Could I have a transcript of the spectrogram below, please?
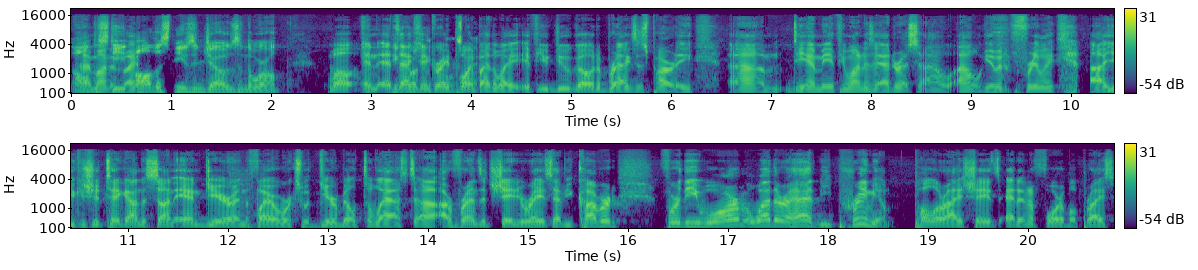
All, I'm the Steve, all the Steves and Joes in the world. Well, and it's can go to actually a great point, by the way. If you do go to Braggs' party, um, DM me if you want his address. I'll I'll give it freely. Uh, you can, should take on the sun and gear and the fireworks with gear built to last. Uh, our friends at Shady Rays have you covered for the warm weather ahead. The premium polarized shades at an affordable price.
